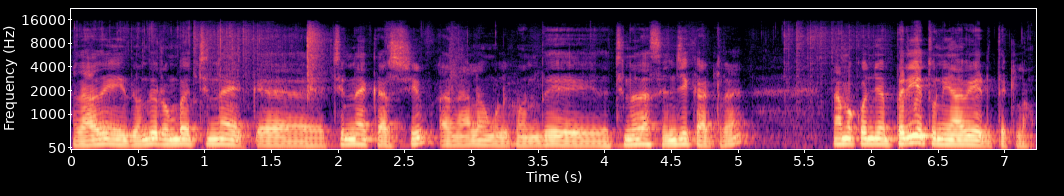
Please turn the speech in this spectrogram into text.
அதாவது இது வந்து ரொம்ப சின்ன க- சின்ன கர்ஷிப் அதனால் உங்களுக்கு வந்து இதை சின்னதாக செஞ்சு காட்டுறேன். நம்ம கொஞ்சம் பெரிய துணியாகவே எடுத்துக்கலாம்.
